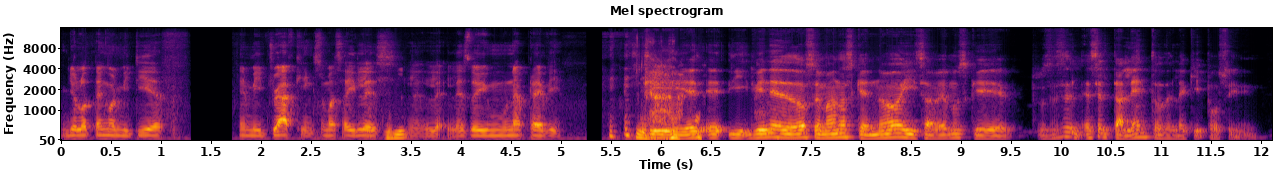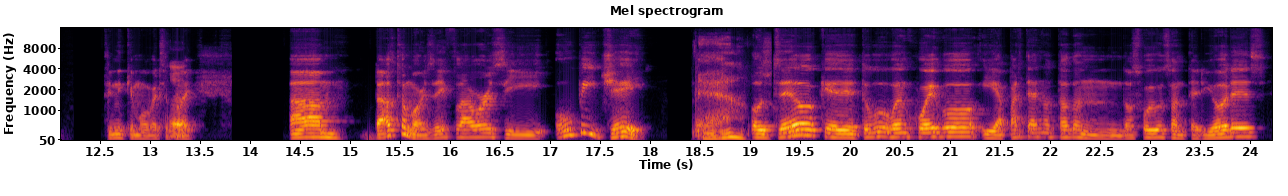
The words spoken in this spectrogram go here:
yo lo tengo en mi DF, en mi DraftKings, nomás ahí les, le- les doy una previa. Sí, es- es- y viene de dos semanas que no, y sabemos que pues, es, el, es el talento del equipo, sí. Tiene que moverse por Ah. ahí. Um, Baltimore, Zay Flowers y OBJ. Yeah. Odell que tuvo buen juego y aparte ha anotado en dos juegos anteriores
